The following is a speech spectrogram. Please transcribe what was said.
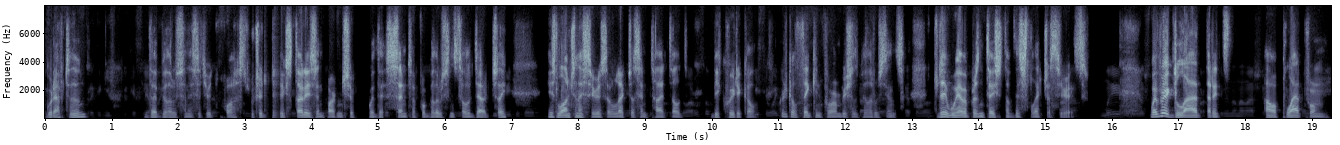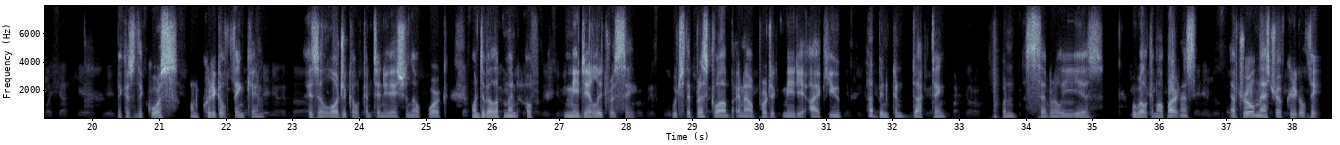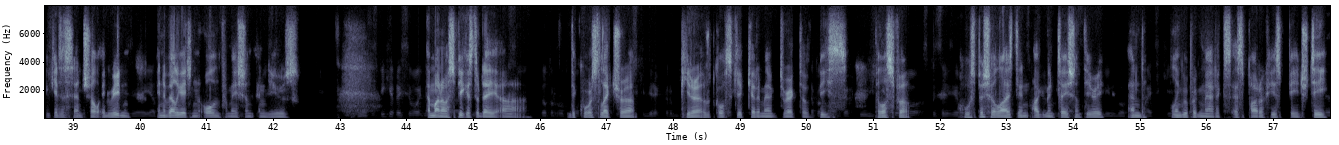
Good afternoon. The Belarusian Institute for Strategic Studies in partnership with the Center for Belarusian Solidarity is launching a series of lectures entitled Be Critical, Critical Thinking for Ambitious Belarusians. Today we have a presentation of this lecture series. We're very glad that it's our platform because the course on critical thinking is a logical continuation of work on development of media literacy which the Press Club and our project Media IQ have been conducting for several years. We welcome our partners. After all, mastery of critical thinking is essential in reading and evaluating all information and news. Among our speakers today are the course lecturer Peter Rutkowski, academic director of BIS, philosopher who specialized in argumentation theory and linguopragmatics as part of his PhD.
